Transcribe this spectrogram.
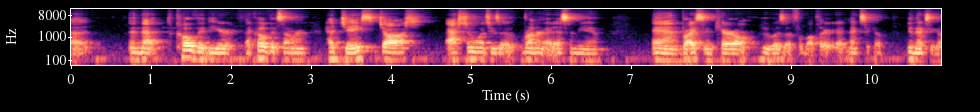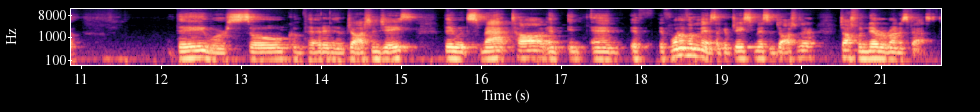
uh, in that COVID year, that COVID summer, had Jace, Josh, Ashton Woods, who's a runner at SMU, and Bryson Carroll, who was a football player at Mexico, New Mexico. They were so competitive, Josh and Jace. They would smack talk, and, and and if if one of them missed, like if Jace missed and Josh was there, Josh would never run as fast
